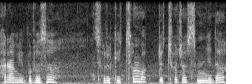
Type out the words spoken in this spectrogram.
바람이 불어서 저렇게 천막도 쳐줬습니다.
